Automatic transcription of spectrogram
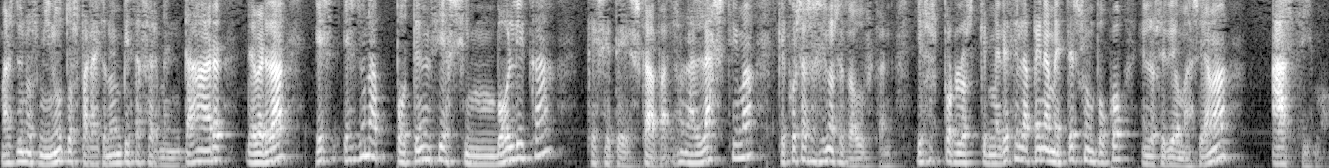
más de unos minutos para que no empiece a fermentar. De verdad, es, es de una potencia simbólica que se te escapa. Es una lástima que cosas así no se traduzcan. Y eso es por los que merece la pena meterse un poco en los idiomas. Se llama ácimo.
